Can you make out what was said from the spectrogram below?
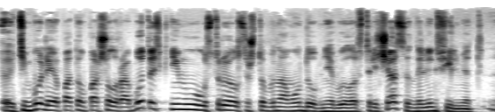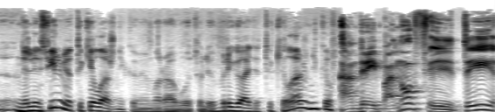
Э, тем более я потом пошел работать к нему, устроился, чтобы нам удобнее было встречаться на Ленфильме. На Ленфильме такелажниками мы работали, в бригаде такелажников. Андрей Панов и ты...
